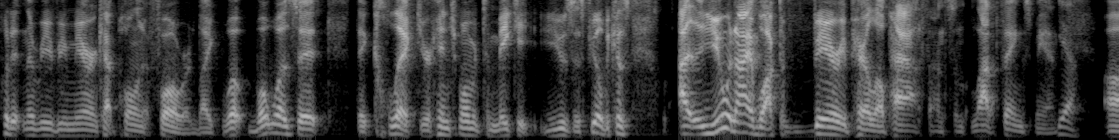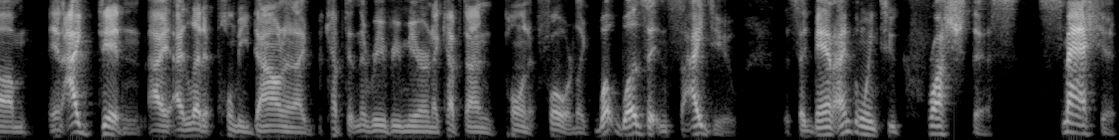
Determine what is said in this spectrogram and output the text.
put it in the rearview mirror and kept pulling it forward? Like what what was it that clicked your hinge moment to make it use as fuel? Because I, you and I have walked a very parallel path on some a lot of things, man. Yeah. Um, and I didn't. I, I let it pull me down and I kept it in the rearview mirror and I kept on pulling it forward. Like what was it inside you that said, Man, I'm going to crush this, smash it,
